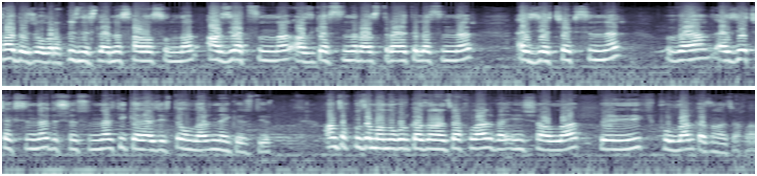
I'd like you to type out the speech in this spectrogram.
sadəcə olaraq bizneslərinə sarılsınlar, az yatsınlar, az gəzsinlər, az istirahət eləsinlər, əziyyət çəksinlər və əziyyət çəksinlər, düşünsünlər ki, gələcəkdə onları nə gözləyir. Ancaq bu zaman uğur qazanacaqlar və inşallah böyük pullar qazanacaqlar.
